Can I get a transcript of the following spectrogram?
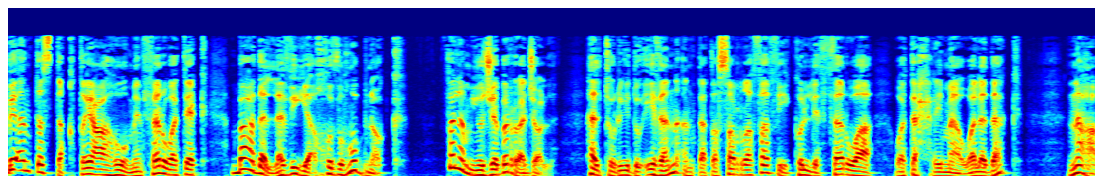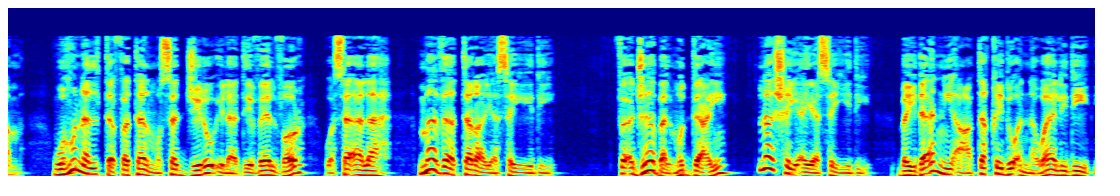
بأن تستقطعه من ثروتك بعد الذي يأخذه ابنك. فلم يجب الرجل. هل تريد إذن أن تتصرف في كل الثروة وتحرم ولدك؟ نعم. وهنا التفت المسجل إلى ديفيلفور وسأله ماذا ترى يا سيدي؟ فأجاب المدعي لا شيء يا سيدي بيد أني أعتقد أن والدي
